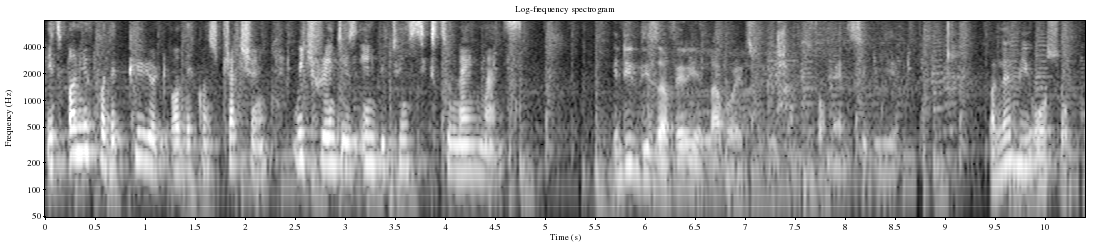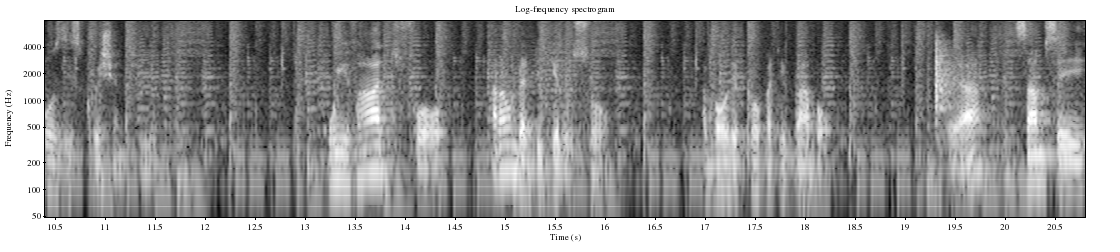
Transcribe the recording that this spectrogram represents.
it's only for the period of the construction, which ranges in between six to nine months. Indeed, these are very elaborate solutions from NCBA. But let me also pose this question to you. We've had for around a decade or so about the property bubble. Yeah, some say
